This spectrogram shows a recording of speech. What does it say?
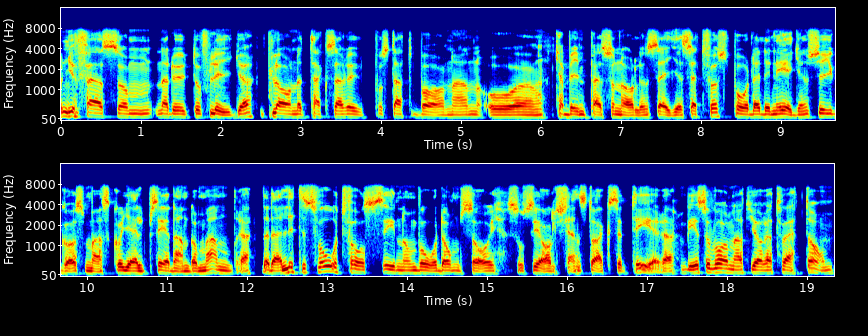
Ungefär som när du är ute och flyger. Planet taxar ut på startbanan och eh, kabinpersonalen säger sätt först på dig din egen syrgasmask och hjälp sedan de andra. Det där är lite svårt för oss inom vård, omsorg, socialtjänst att acceptera. Vi är så vana att göra tvärtom.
